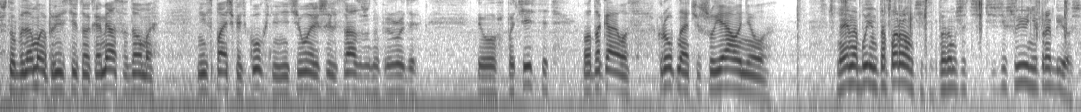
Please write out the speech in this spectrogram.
чтобы домой привезти только мясо дома, не испачкать кухню, ничего. Решили сразу же на природе его почистить. Вот такая вот крупная чешуя у него. Наверное, будем топором чистить, потому что чешую не пробьешь.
